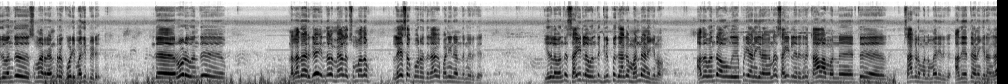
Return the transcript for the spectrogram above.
இது வந்து சுமார் ரெண்டரை கோடி மதிப்பீடு. இந்த ரோடு வந்து நல்லா தான் இருக்குது இருந்தாலும் மேலே சும்மா தான் லேசாக போடுறதுக்காக பணி நடந்துன்னு இருக்குது இதில் வந்து சைடில் வந்து கிரிப்புக்காக மண் அணைக்கணும். அதை வந்து அவங்க எப்படி அணைக்கிறாங்கன்னா சைடில் இருக்கிற காவா மண் எடுத்து சாக்கடை மண் மாதிரி இருக்குது அதை எடுத்து அணைக்கிறாங்க.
